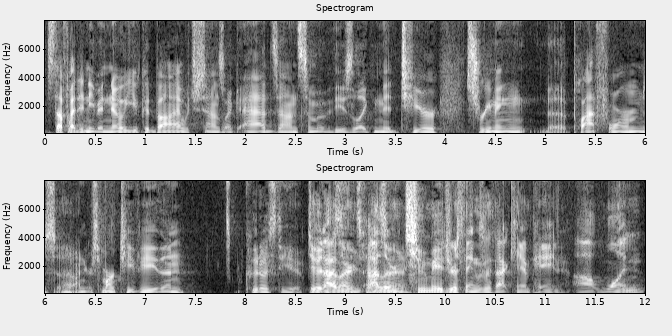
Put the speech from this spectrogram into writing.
stuff I didn't even know you could buy, which sounds like ads on some of these like mid tier streaming uh, platforms uh, on your smart TV, then kudos to you. Dude, I learned I learned two major things with that campaign. Uh, one,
